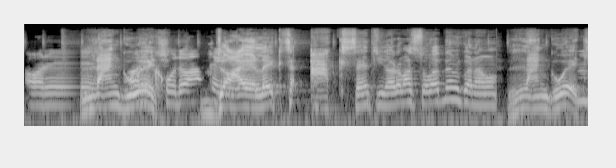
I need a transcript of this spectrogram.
آره. language. dialect accent اینا رو من صحبت نمی‌کنم. language.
